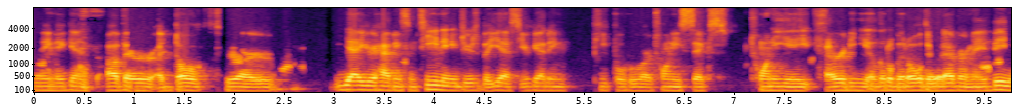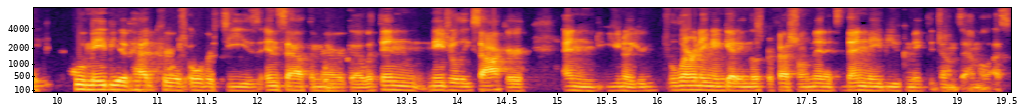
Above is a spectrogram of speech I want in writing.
playing against other adults who are, yeah, you're having some teenagers, but yes, you're getting people who are 26, 28, 30, a little bit older, whatever it may be, who maybe have had careers overseas in South America within Major League Soccer. And, you know, you're learning and getting those professional minutes. Then maybe you can make the jump to MLS.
